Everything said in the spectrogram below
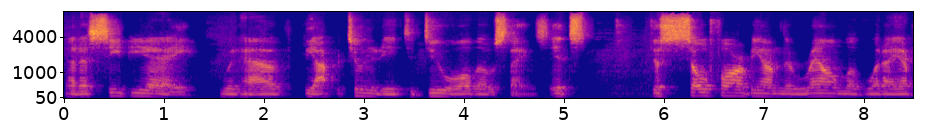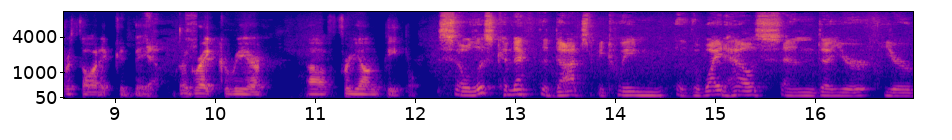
that a CPA would have the opportunity to do all those things? It's just so far beyond the realm of what I ever thought it could be. Yeah. A great career uh, for young people. So let's connect the dots between the White House and uh, your your.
